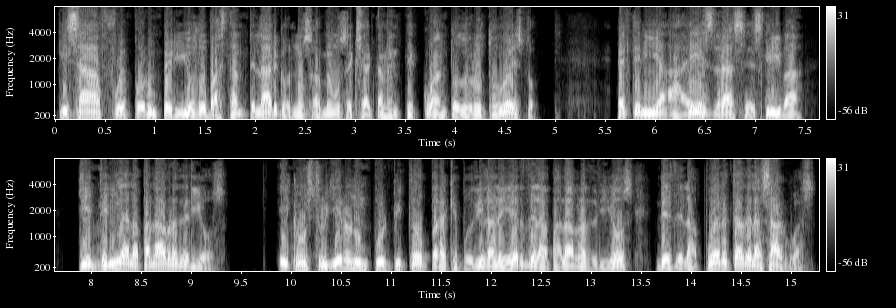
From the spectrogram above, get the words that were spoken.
Quizá fue por un período bastante largo, no sabemos exactamente cuánto duró todo esto. Él tenía a Esdras, escriba, quien tenía la palabra de Dios y construyeron un púlpito para que pudiera leer de la palabra de Dios desde la puerta de las aguas.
